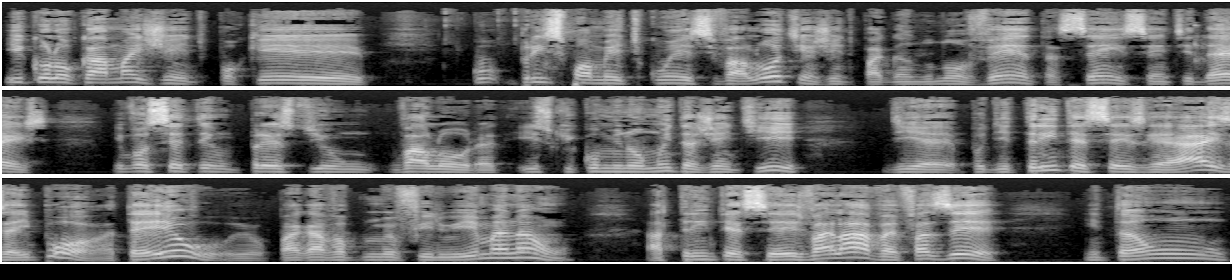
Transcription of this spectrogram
e colocar mais gente, porque principalmente com esse valor, tinha gente pagando 90, 100, 110, e você tem um preço de um valor, é isso que combinou muita gente ir, de, é, de 36 reais, aí, pô, até eu, eu pagava para o meu filho ir, mas não, a 36 vai lá, vai fazer. Então,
